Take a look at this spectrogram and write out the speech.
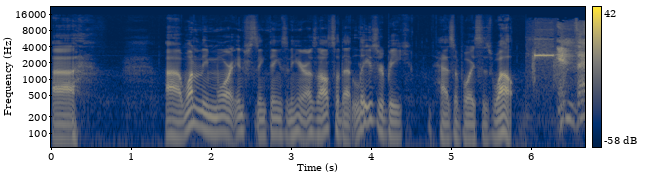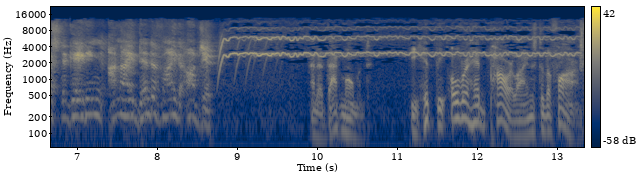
Uh, uh, one of the more interesting things in here is also that Laserbeak has a voice as well. Investigating unidentified object. And at that moment, he hit the overhead power lines to the farm.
